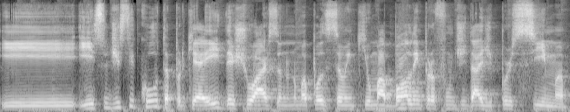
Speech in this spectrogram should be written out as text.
E isso dificulta, porque aí deixa o Arsenal numa posição em que uma bola em profundidade por cima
